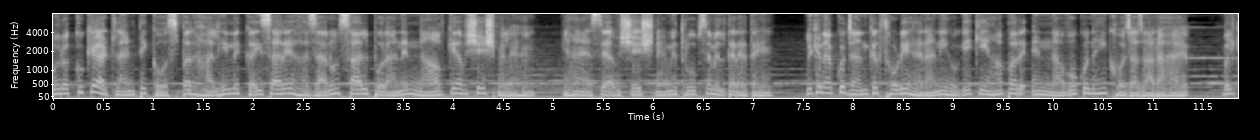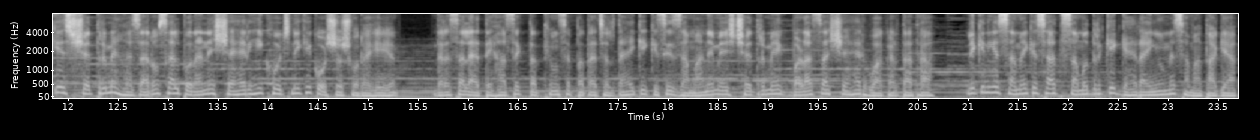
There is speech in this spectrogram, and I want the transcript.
Morocco के अटलांटिक कोस्ट पर हाल ही में कई सारे हज़ारों साल पुराने नाव के अवशेष मिले हैं। यहाँ ऐसे अवशेष नियमित रूप से मिलते रहते हैं। लेकिन आपको जानकर थोड़ी हैरानी होगी कि यहाँ पर इन नावों को नहीं खोजा जा रहा है, बल्कि इस क्षेत्र में हज़ारों साल पुराने शहर ही खोजने की कोशिश हो रही है। दरअसल ऐतिहासिक तथ्यों से पता चलता है कि किसी जमाने में इस क्षेत्र में एक बड़ा सा शहर हुआ करता था, लेकिन यह समय के साथ समुद्र की गहराइयों में समाता गया।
